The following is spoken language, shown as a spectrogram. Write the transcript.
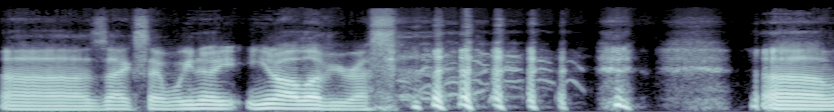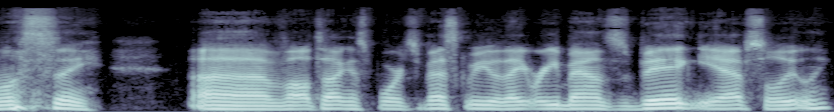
Uh, Zach said, "We know you know I love you, Russ." um, let's see. Uh, Vol talking sports. Vescovi with eight rebounds is big. Yeah, absolutely.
